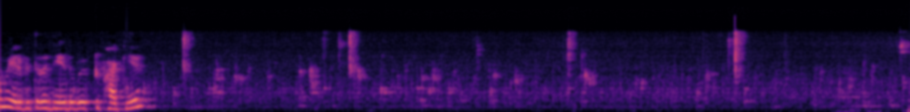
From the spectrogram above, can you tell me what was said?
আমি এর ভিতরে দিয়ে দেবো একটু ফাটিয়ে। তো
